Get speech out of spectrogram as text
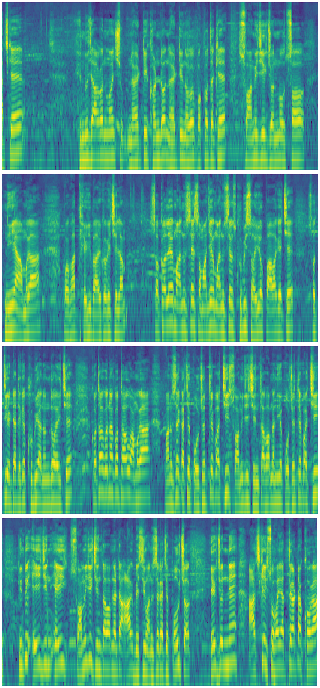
আজকে হিন্দু জাগরণ মঞ্চ নয়টি খণ্ড নয়টি নগর পক্ষ থেকে স্বামীজির জন্ম উৎসব নিয়ে আমরা প্রভাত ফেরি বার করেছিলাম। সকলের মানুষের সমাজের মানুষের খুবই সহযোগ পাওয়া গেছে। সত্যি এটা দেখে খুবই আনন্দ হয়েছে। কোথাও না কোথাও আমরা মানুষের কাছে পৌঁছতে পারছি, স্বামীজির চিন্তাভাবনা নিয়ে পৌঁছতে পারছি। কিন্তু এই এই স্বামীজির চিন্তাভাবনাটা আর বেশি মানুষের কাছে পৌঁছক এর জন্যে আজকে এই শোভাযাত্রাটা করা,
